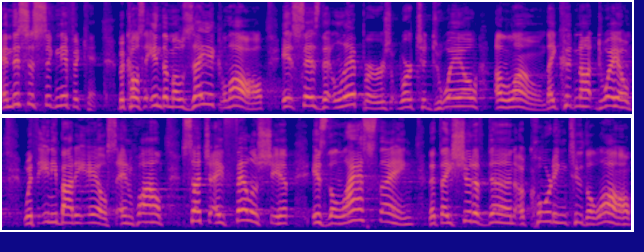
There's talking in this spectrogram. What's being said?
And this is significant because in the Mosaic law, it says that lepers were to dwell alone. They could not dwell with anybody else. And while such a fellowship is the last thing that they should have done according to the law,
